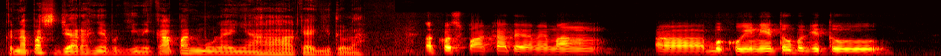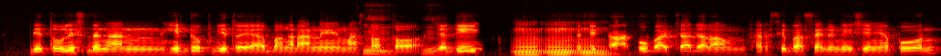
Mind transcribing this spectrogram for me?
Kenapa sejarahnya begini? Kapan mulainya hal-hal kayak gitulah? Aku sepakat ya, memang uh, buku ini tuh begitu ditulis dengan hidup gitu ya Bang Rane, Mas hmm, Toto. Hmm. Jadi hmm, hmm, ketika aku baca dalam versi bahasa Indonesia-nya pun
